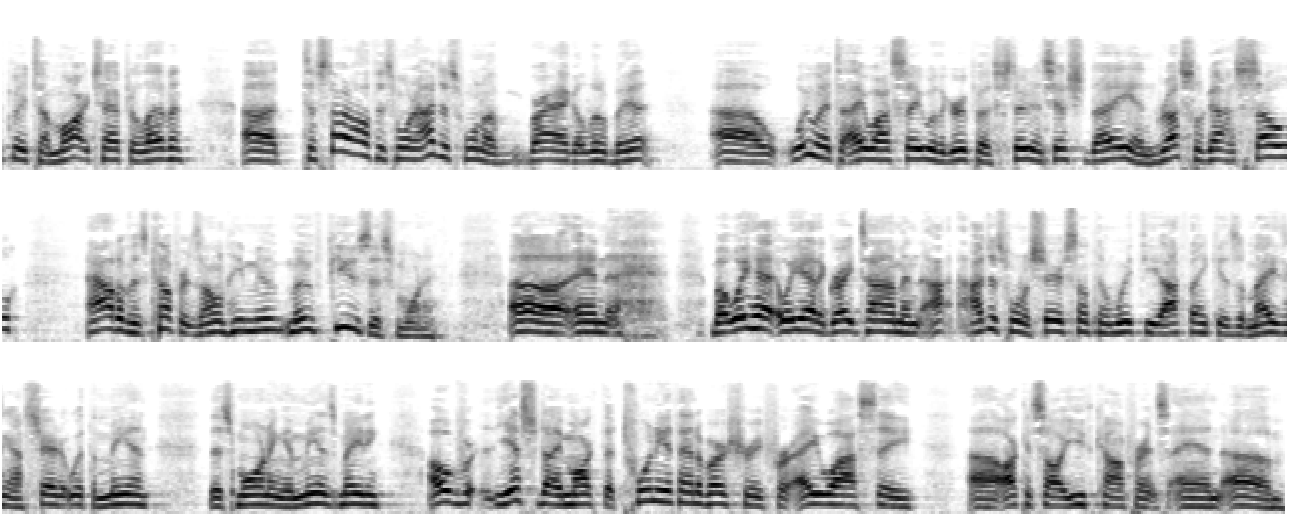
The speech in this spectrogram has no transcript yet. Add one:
with me to Mark chapter 11. Uh, to start off this morning, I just want to brag a little bit. Uh, we went to AYC with a group of students yesterday, and Russell got so out of his comfort zone, he moved, moved pews this morning. Uh, and, but we had, we had a great time, and I, I just want to share something with you I think is amazing. I shared it with the men this morning in men's meeting. Over, yesterday marked the 20th anniversary for AYC, uh, Arkansas Youth Conference, and, um,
